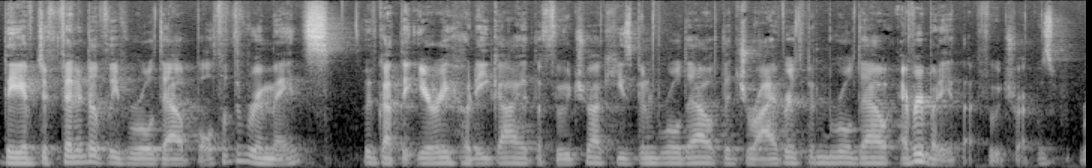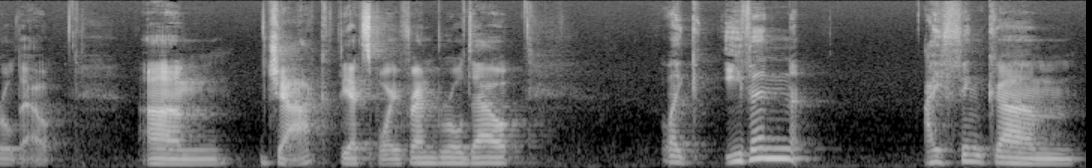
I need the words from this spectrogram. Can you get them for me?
they have definitively ruled out both of the roommates. We've got the eerie hoodie guy at the food truck. He's been ruled out. The driver's been ruled out. Everybody at that food truck was ruled out. Um, Jack, the ex-boyfriend, ruled out. Like even, I think um,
